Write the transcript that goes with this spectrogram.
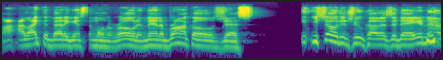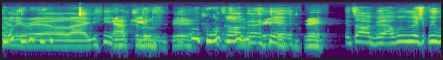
I, I like to bet against them on the road. And then the Broncos just you you showed your true colors today. You're not really real. Like Absolutely did. It's all good. Yeah. it's all good. We wish we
